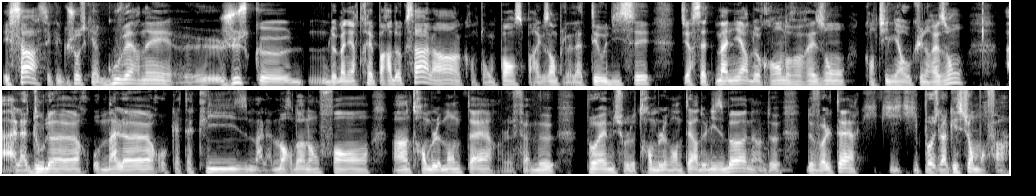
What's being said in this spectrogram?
Et ça, c'est quelque chose qui a gouverné euh, jusque de manière très paradoxale, hein, quand on pense par exemple à la théodicée, c'est-à-dire cette manière de rendre raison quand il n'y a aucune raison, à la douleur, au malheur, au cataclysme, à la mort d'un enfant, à un tremblement de terre, le fameux poème sur le tremblement de terre de Lisbonne hein, de, Voltaire qui, qui, pose la question, mais enfin,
